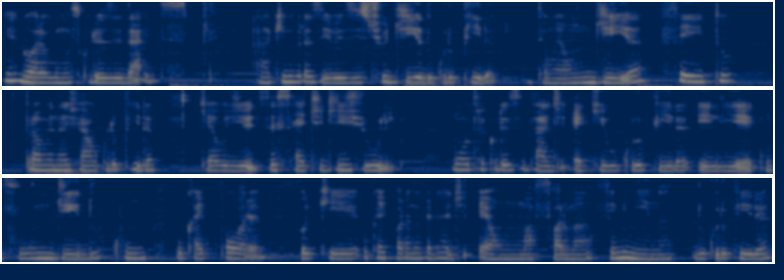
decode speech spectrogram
E agora algumas curiosidades. Aqui no Brasil existe o Dia do Curupira. Então é um dia feito para homenagear o Curupira, que é o dia 17 de julho. Uma outra curiosidade é que o Curupira, ele é confundido com o Caipora, porque o Caipora na verdade é uma forma feminina do Curupira,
